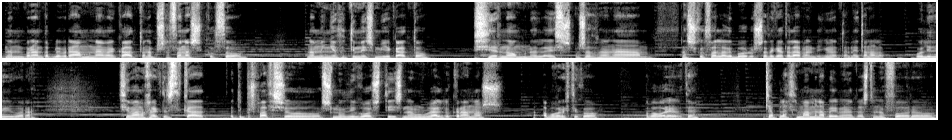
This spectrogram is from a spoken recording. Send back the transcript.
να με πονάνε τα πλευρά μου, να είμαι κάτω, να προσπαθώ να σηκωθώ, να μην νιώθω τη μέση μου για κάτω. Συρνόμουν, δηλαδή, προσπαθώ να, να σηκωθώ, αλλά δεν μπορούσα, δεν καταλάβαινα τι γινόταν, ήταν όλα πολύ γρήγορα. Θυμάμαι χαρακτηριστικά ότι προσπάθησε ο συνοδηγός της να μου βγάλει το κράνος, απογορευτικό, απαγορεύεται. Και απλά θυμάμαι να περιμένω το ασθενοφόρο.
